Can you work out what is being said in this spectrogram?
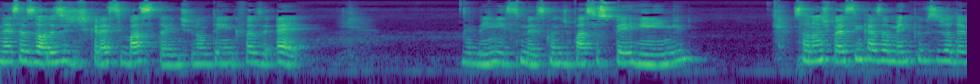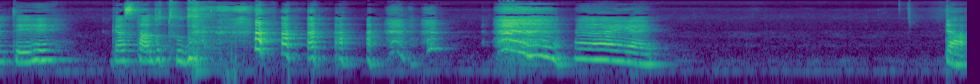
Nessas horas a gente cresce bastante, não tem o que fazer. É. É bem isso mesmo, quando a gente passa os perrengues. Só não te peço em casamento porque você já deve ter gastado tudo. ai, ai. Tá.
